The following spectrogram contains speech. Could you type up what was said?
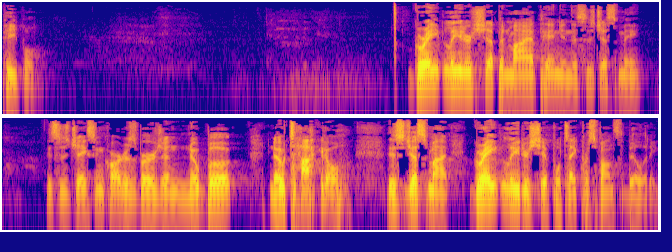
people. Great leadership, in my opinion, this is just me. This is Jason Carter's version. No book, no title. This is just mine. Great leadership will take responsibility.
